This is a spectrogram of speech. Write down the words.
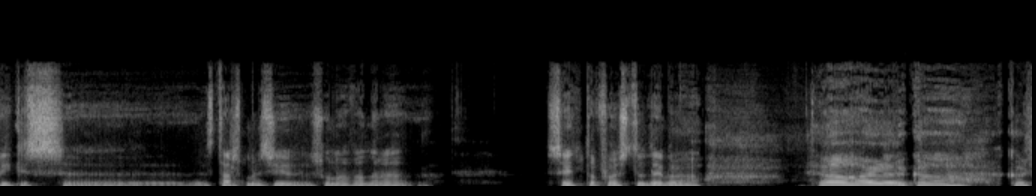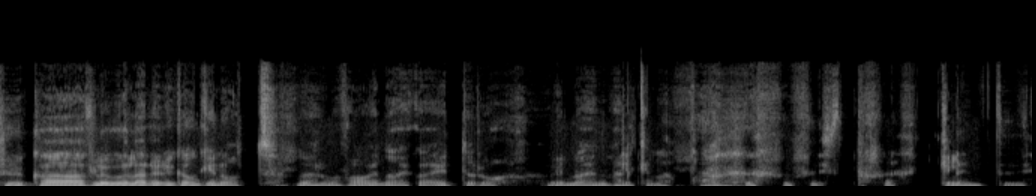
ríkis uh, starfsmenn séu svona fannar að seint á föstu þeir bara já, hægðu, hvað hvaða flugvélar er í gangi í nótt? Við erum að fá hérna eitthvað eitur og vinna hérna um helgina. Glemdi því.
